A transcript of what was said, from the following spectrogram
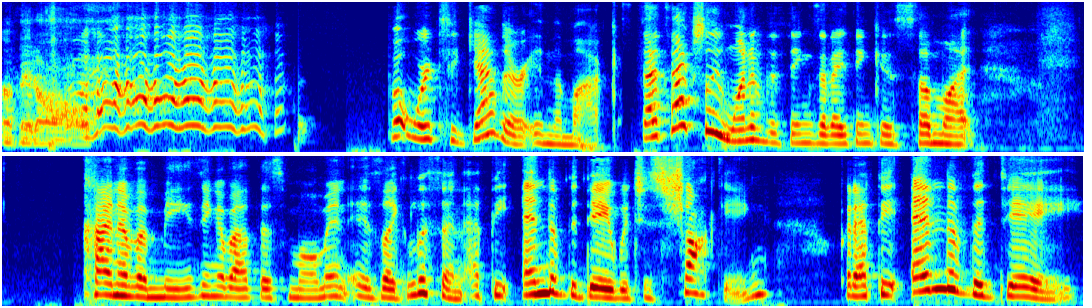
of it all. but we're together in the muck. That's actually one of the things that I think is somewhat kind of amazing about this moment is like, listen, at the end of the day, which is shocking, but at the end of the day,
